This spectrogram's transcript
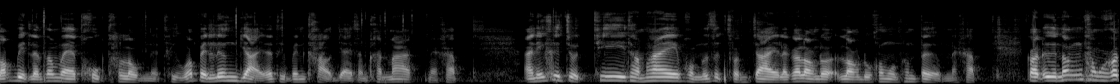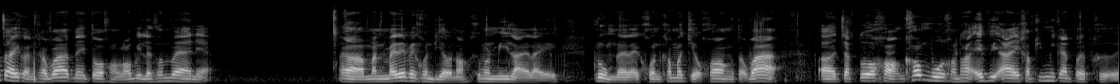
LockBit Ransomware ถูกถล่มเนี่ยถือว่าเป็นเรื่องใหญ่และถือเป็นข่าวใหญ่สำคัญมากนะครับ อันนี้คือจุดที่ทำให้ผมรู้สึกสนใจแล้วก็ลองลองดูข้อมูลเพิ่มเติมนะครับ ก่อนอื่นต้องทำความเข้าใจก่อนครับว่าในตัวของล็อกบิดแลนซัมแวร์เนี่ย เอ่อมันไม่ได้เป็นคนเดียวเนาะคือมันมีหลาย ๆ กลุ่มหลาย ๆ คนเข้ามาเกี่ยวข้อง แต่ว่าเอ่อจากตัวของข้อมูลของทาง FBI ครับที่มีการเปิดเผย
